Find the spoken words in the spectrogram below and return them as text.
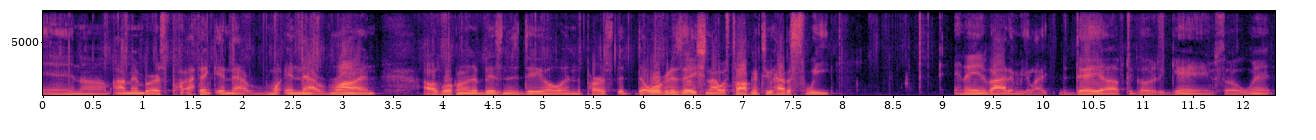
And um, I remember, as, I think in that in that run, I was working on a business deal, and the person, the, the organization I was talking to had a suite, and they invited me like the day of to go to the game. So went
